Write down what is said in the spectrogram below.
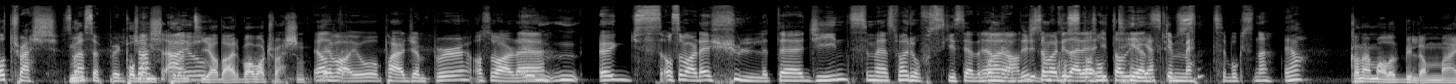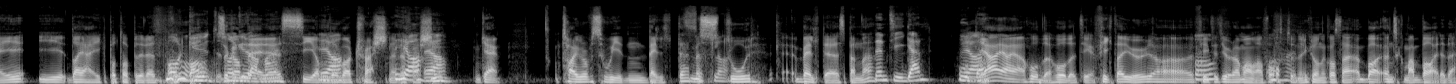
og trash, som Men er søppel. På den, på er den jo- tida der, hva var trashen? Ja, det var jo parajumper, og så var det Um, Uggs, og så var det hullete jeans med Swarovski-stjerner på ja, ja, nederst. Det var de der italienske 3000. Met-buksene. Ja. Kan jeg male et bilde av meg i, da jeg gikk på toppidrett? Oh? Gud, så kan dere meg. si om Ja. det var trashen eller Ja. fashion. Ok. Tiger of Sweden-belte med klar. stor eh, beltespenne. Den tigeren. Ja. Ja, ja, ja, hode, hode til. Fikk deg jul, ja, fikk det jul av mamma for 800 kroner. Kostet. Jeg ba- ønska meg bare det.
